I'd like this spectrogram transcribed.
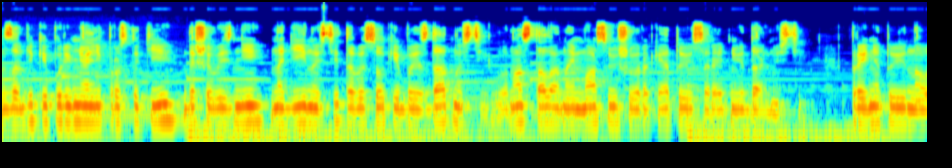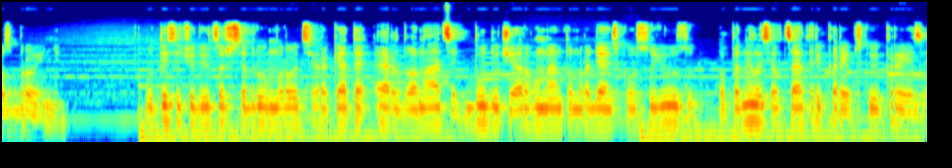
Завдяки порівняльній простоті, дешевизні, надійності та високій боєздатності вона стала наймасовішою ракетою середньої дальності, прийнятою на озброєння. У 1962 році ракети Р-12, будучи аргументом Радянського Союзу, опинилися в центрі Карибської кризи,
